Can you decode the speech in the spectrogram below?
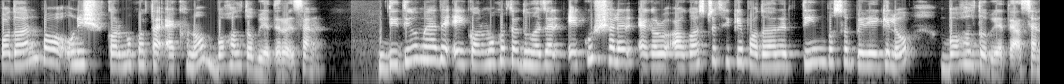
পদায়ন পাওয়া উনিশ কর্মকর্তা এখনও বহাল তবিয়তে রয়েছেন। দ্বিতীয় মেয়াদে এই কর্মকর্তা দু হাজার একুশ সালের এগারো আগস্ট থেকে পদায়নের তিন বছর পেরিয়ে গেলেও বহাল তবিয়াতে আছেন।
